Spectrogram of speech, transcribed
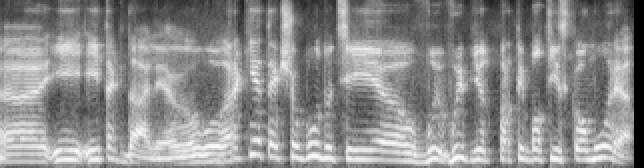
Е, і, і так далі. Ракети, якщо будуть і е, ви- виб'ють порти Балтійського моря,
